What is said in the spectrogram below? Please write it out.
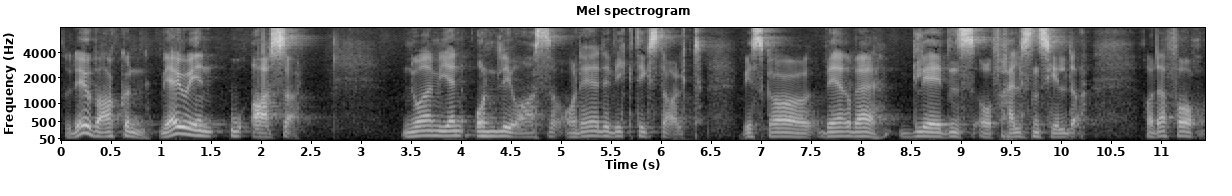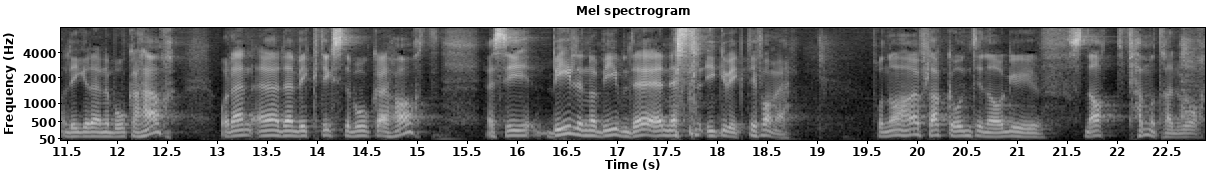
Så Det er jo bakgrunnen. Vi er jo i en oase. Nå er vi i en åndelig oase, og det er det viktigste av alt. Vi skal være ved gledens og frelsens kilder. Og Derfor ligger denne boka her. Og den er den viktigste boka jeg har. Jeg sier Bilen og Bibelen det er nesten like viktig for meg. For nå har jeg flakket rundt i Norge i snart 35 år.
